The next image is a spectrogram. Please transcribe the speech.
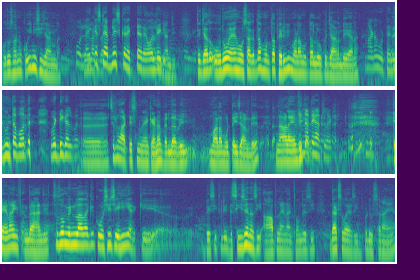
ਉਦੋਂ ਸਾਨੂੰ ਕੋਈ ਨਹੀਂ ਸੀ ਜਾਣਦਾ। ਭੋਲਾ ਇੱਕ ਐਸਟੈਬਲਿਸ਼ ਕਰੈਕਟਰ ਹੈ ਆਲਰੇਡੀ ਹਾਂਜੀ ਤੇ ਜਦ ਉਦੋਂ ਐ ਹੋ ਸਕਦਾ ਹੁਣ ਤਾਂ ਫਿਰ ਵੀ ਮਾੜਾ ਮੋਟਾ ਲੋਕ ਜਾਣਦੇ ਆ ਨਾ। ਮਾੜਾ ਮੋਟਾ ਨਹੀਂ ਹੁਣ ਤਾਂ ਬਹੁਤ ਵੱਡੀ ਗੱਲਬਾਤ ਅਹ ਚਲੋ ਆਰਟਿਸਟ ਨੂੰ ਐ ਕਹਿਣਾ ਪਹਿਲਾਂ ਬਈ ਮਾੜਾ ਮੋਟਾ ਹੀ ਜਾਣਦੇ ਆ। ਨਾਲ ਐ ਵੀ ਜਿੰਨਾ ਤੇ ਹੱਥ ਲਾ ਕੇ ਕਹਿਣਾ ਹੀ ਪੈਂਦਾ ਹਾਂਜੀ। ਸੋ ਸੋ ਮੈਨੂੰ ਲੱਗਦਾ ਕਿ ਕੋਸ਼ਿਸ਼ ਇਹੀ ਹੈ ਕਿ ਬੇਸਿਕਲੀ ਡਿਸੀਜਨ ਅਸੀਂ ਆਪ ਲੈਣਾ ਚਾਹੁੰਦੇ ਸੀ। ਦੈਟਸ ਵਾਈ ਅਸੀਂ ਪ੍ਰੋਡਿਊਸਰ ਆਏ ਆ।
